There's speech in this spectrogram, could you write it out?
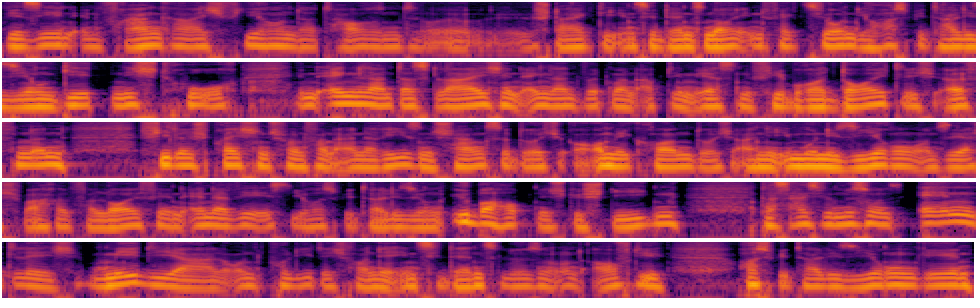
Wir sehen in Frankreich 400.000 äh, steigt die Inzidenz Neuinfektionen, die Hospitalisierung geht nicht hoch. In England das gleiche. In England wird man ab dem 1. Februar deutlich öffnen. Viele sprechen schon von einer Riesenchance durch Omikron, durch eine Immunisierung und sehr schwache Verläufe. In NRW ist die Hospitalisierung überhaupt nicht gestiegen. Das heißt, wir müssen uns endlich medial und politisch von der Inzidenz lösen und auf die Hospitalisierung gehen.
